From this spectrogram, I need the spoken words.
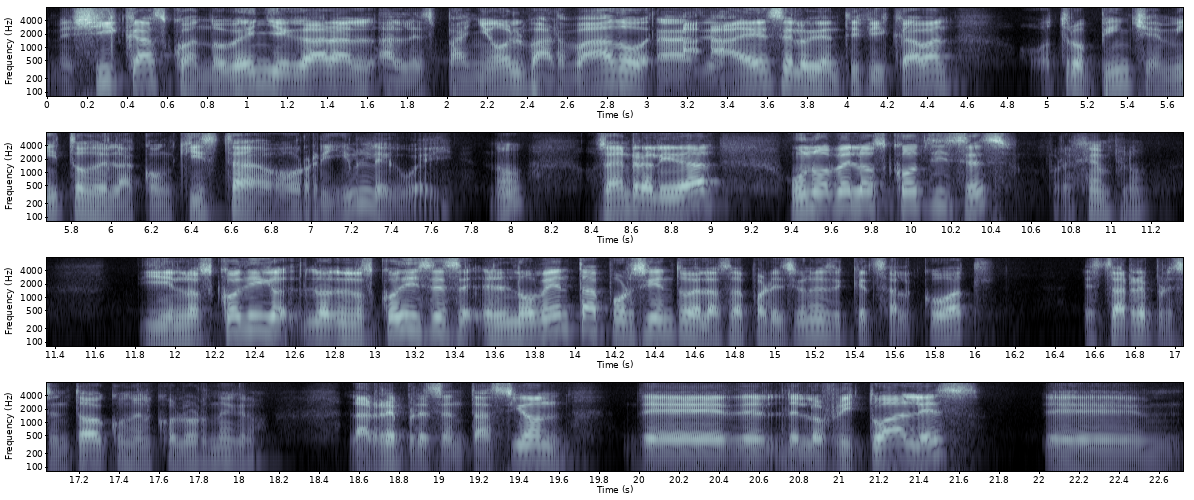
mexicas cuando ven llegar al, al español barbado, Ah, a ese lo identificaban. Otro pinche mito de la conquista horrible, güey, ¿no? O sea, en realidad, uno ve los códices, por ejemplo, y en los, códigos, en los códices el 90% de las apariciones de Quetzalcoatl está representado con el color negro. La representación de, de- de los rituales, eh,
